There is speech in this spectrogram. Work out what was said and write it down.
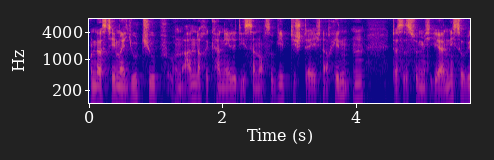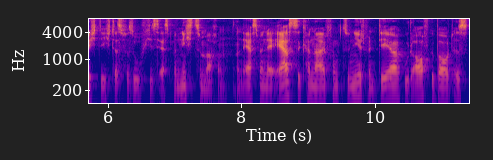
Und das Thema YouTube und andere Kanäle, die es dann noch so gibt, die stelle ich nach hinten. Das ist für mich eher nicht so wichtig. Das versuche ich jetzt erstmal nicht zu machen. Und erst wenn der erste Kanal funktioniert, wenn der gut aufgebaut ist,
